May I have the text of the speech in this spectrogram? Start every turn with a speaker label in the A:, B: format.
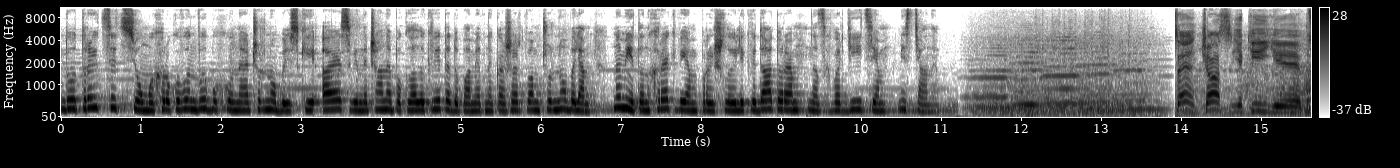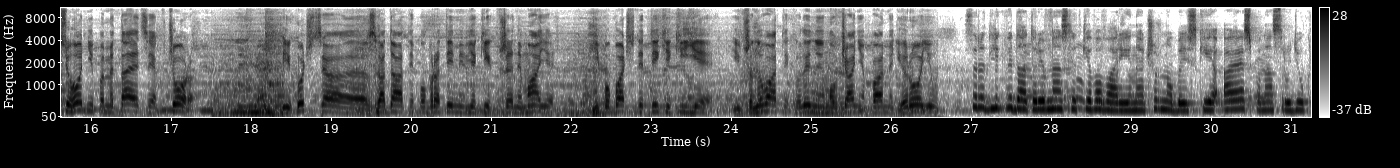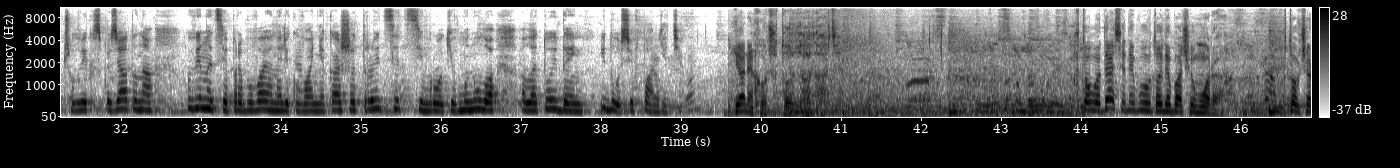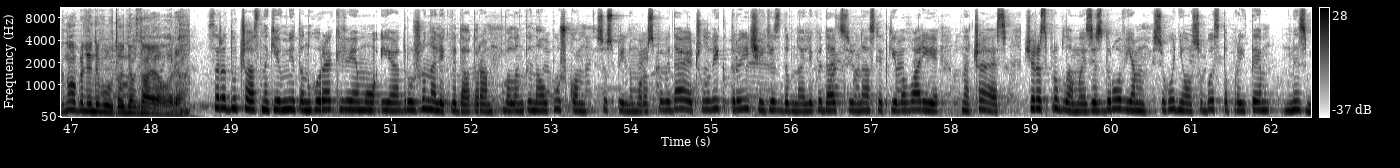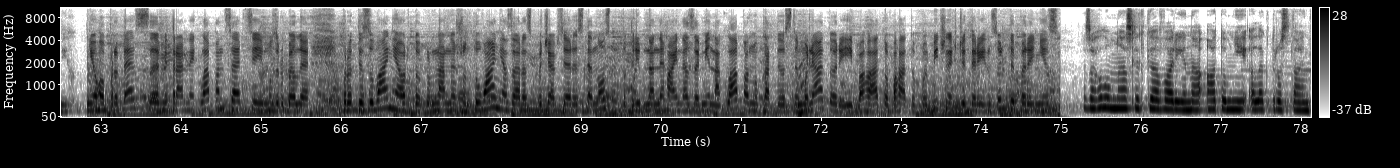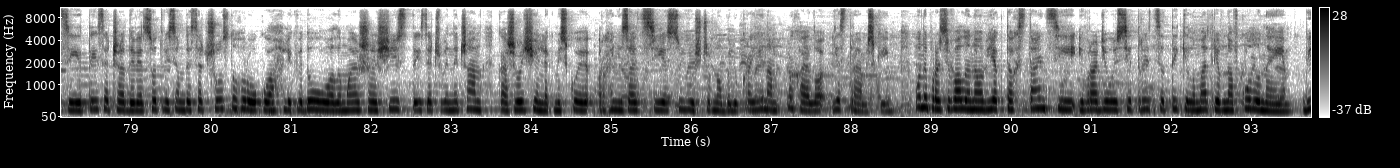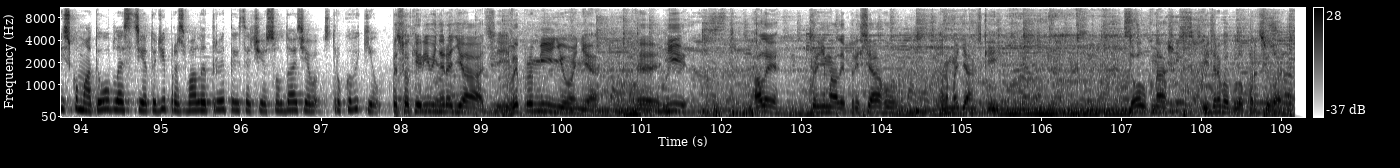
A: До 37-х роковин вибуху на Чорнобильській АЕС вінничани поклали квіти до пам'ятника жертвам Чорнобиля. На мітинг реквієм прийшли ліквідатори, нацгвардійці, містяни.
B: Це час, який е, сьогодні пам'ятається як вчора. І хочеться е, згадати побратимів, яких вже немає, і побачити тих, які є, і вшанувати хвилиною мовчання пам'ять героїв.
A: Серед ліквідаторів наслідків аварії на Чорнобильській АЕС Панас Рудюк, чоловік з Козятина, у Вінниці перебуває на лікуванні. Каже, 37 років минуло, але той день і досі в пам'яті.
C: Я не хочу того згадувати. Хто в Одесі не був, той не бачив моря. Хто в Чорнобилі не був, той не знає горя.
A: Серед учасників мітингу реквієму і дружина ліквідатора Валентина Опушко. Суспільному розповідає, чоловік тричі їздив на ліквідацію наслідків аварії на ЧАЕС. Через проблеми зі здоров'ям сьогодні особисто прийти не зміг.
D: У нього протез, е, мітральний клапан серця, йому зробили протезування, ортокорнальне шунтування. Зараз почався рестеноз, потрібна негайна заміна клапану, кардіостимулятор і багато-багато побічних, чотири інсульти переніс.
A: Загалом наслідки аварії на атомній електростанції 1986 року ліквідовували майже 6 тисяч вінничан, каже очільник міської організації Союз Чорнобиль Україна Михайло Ястремський. Вони працювали на об'єктах станції і в радіусі 30 кілометрів навколо неї. Військомати області тоді призвали 3 тисячі солдатів-строковиків.
E: високий рівень радіації, випромінювання, е, і, але приймали присягу, громадянський долг наш, і треба було працювати.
